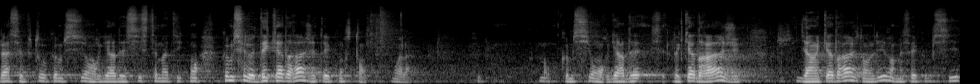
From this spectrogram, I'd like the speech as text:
Là, c'est plutôt comme si on regardait systématiquement, comme si le décadrage était constant. Voilà. comme si on regardait le cadrage. Il y a un cadrage dans le livre, mais c'est comme si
